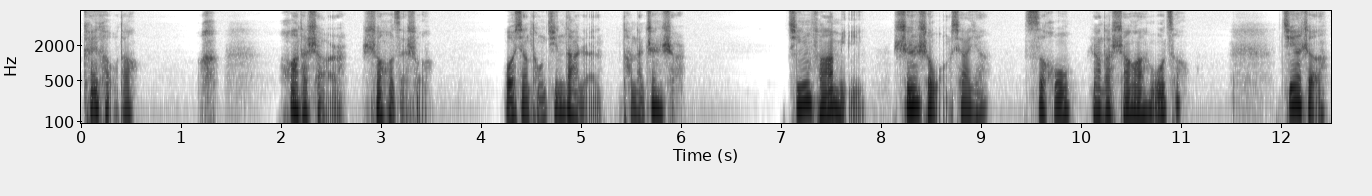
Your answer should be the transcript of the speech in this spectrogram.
开口道：“画的事儿稍后再说，我想同金大人谈谈正事儿。金法敏伸手往下压，似乎让他稍安勿躁，接着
